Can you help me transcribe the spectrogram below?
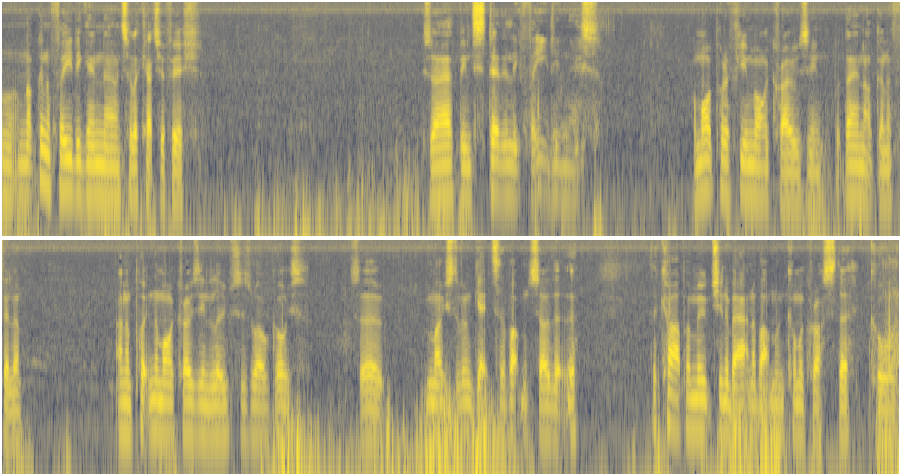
Well, I'm not going to feed again now until I catch a fish. Because I have been steadily feeding this. I might put a few micros in, but they're not going to fill them and I'm putting the micros in loose as well guys so most of them get to the bottom so that the the carp are mooching about in the bottom and come across the cord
